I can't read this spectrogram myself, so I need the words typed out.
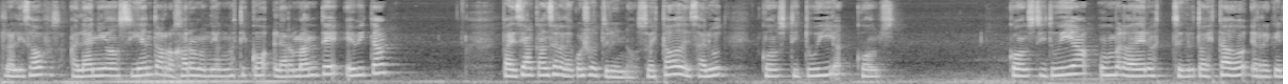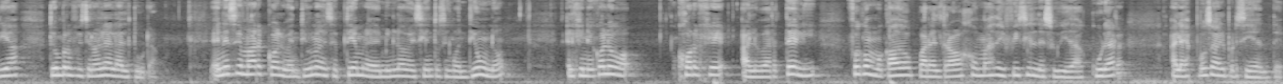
realizados al año siguiente arrojaron un diagnóstico alarmante. Evita padecía cáncer de cuello uterino. Su estado de salud constituía, constituía un verdadero secreto de Estado y requería de un profesional a la altura. En ese marco, el 21 de septiembre de 1951, el ginecólogo Jorge Albertelli fue convocado para el trabajo más difícil de su vida, curar a la esposa del presidente.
